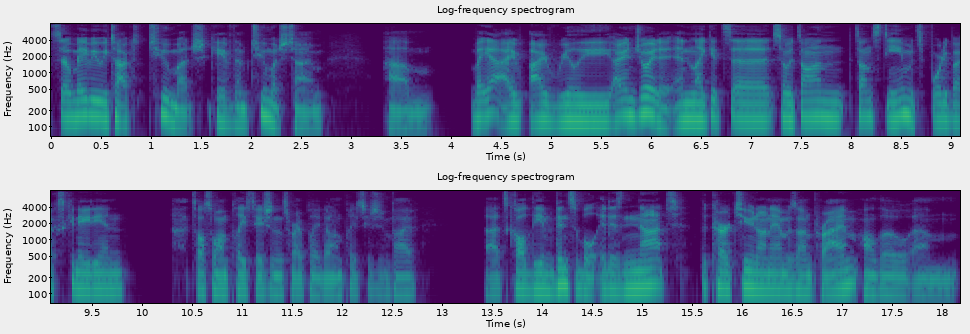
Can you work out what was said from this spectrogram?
so maybe we talked too much, gave them too much time." Um, but yeah, I I really I enjoyed it, and like it's uh so it's on it's on Steam. It's forty bucks Canadian. Uh, it's also on PlayStation. That's where I played it on PlayStation Five. Uh, it's called The Invincible. It is not the cartoon on Amazon Prime, although um,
